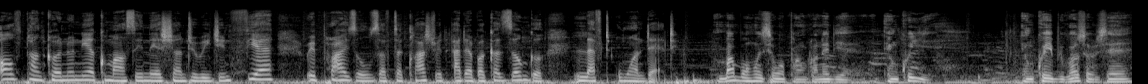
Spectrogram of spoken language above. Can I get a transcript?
of Pankrono near Kumasi in the Ashanti region fear reprisals after clash with Adabraka Zongo left one dead. because of sɛ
